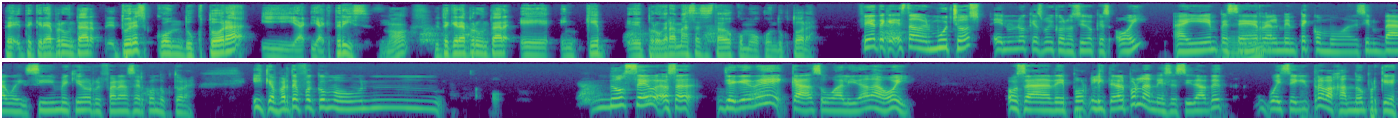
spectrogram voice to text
te, te quería preguntar, eh, tú eres conductora y, actriz, ¿no? Yo te quería preguntar, eh, ¿en qué eh, programas has estado como conductora? Fíjate que he estado en muchos, en uno que es muy conocido que es Hoy. Ahí empecé Mm. realmente como a decir, va, güey, sí me quiero rifar a ser conductora. Y que aparte fue como un... No sé, o sea, llegué de casualidad a Hoy. O sea, de por, literal por la necesidad de, güey, seguir trabajando, porque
